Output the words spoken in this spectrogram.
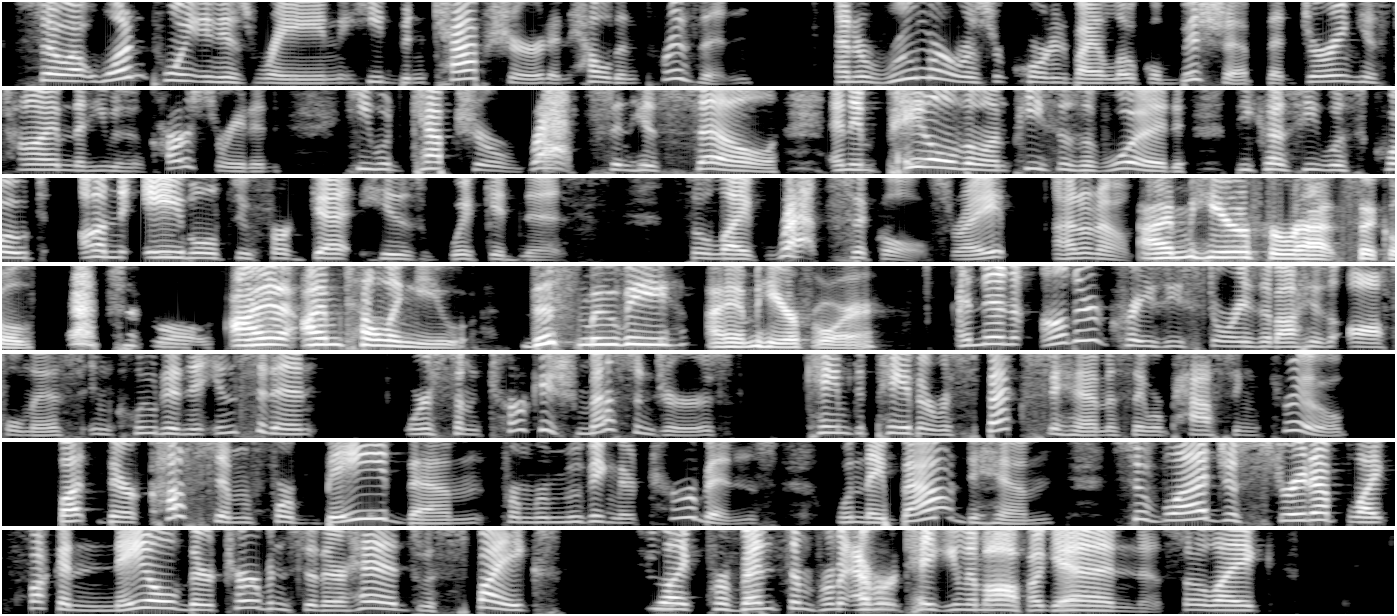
So at one point in his reign, he'd been captured and held in prison, and a rumor was recorded by a local bishop that during his time that he was incarcerated, he would capture rats in his cell and impale them on pieces of wood because he was, quote, unable to forget his wickedness. So, like rat sickles, right? I don't know. I'm here for rat sickles. Ratsicles. I I'm telling you, this movie I am here for. And then other crazy stories about his awfulness included an incident where some Turkish messengers came to pay their respects to him as they were passing through, but their custom forbade them from removing their turbans when they bowed to him. So Vlad just straight up like fucking nailed their turbans to their heads with spikes to like prevent them from ever taking them off again. So like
